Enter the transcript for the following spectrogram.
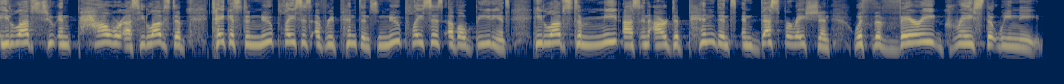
He loves to empower us. He loves to take us to new places of repentance, new places of obedience. He loves to meet us in our dependence and desperation with the very grace that we need.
